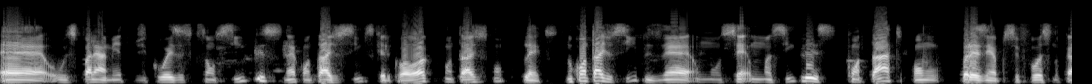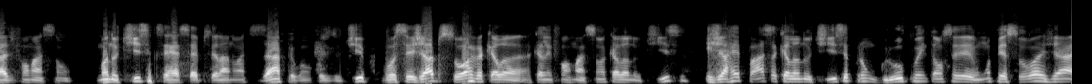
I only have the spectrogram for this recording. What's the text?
é, o espalhamento de coisas que são simples, né, contágios simples que ele coloca, contágios complexos. No contágio simples, né, um, uma simples contato, como, por exemplo, se fosse no caso de informação uma notícia que você recebe, sei lá, no WhatsApp, alguma coisa do tipo, você já absorve aquela, aquela informação, aquela notícia, e já repassa aquela notícia para um grupo, então você, uma pessoa já,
